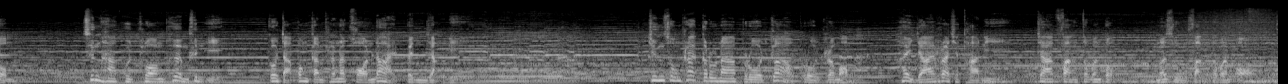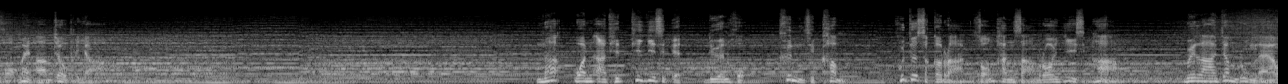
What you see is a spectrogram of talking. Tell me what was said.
ตม ซึ่งหากขุดคลองเพิ่มขึ้นอีก ก็จะป้องกันพระนครได้เป็นอย่างดี จึงทรงพระกรุณาโปรดเกล้าโปรดกระหม่อมให้ย้ายราชธานีจากฝั่งตะวันตกมาสู่ฝั่งตะวันออกของแม่น้ำเจ้าพระยา ณวันอาทิตย์ที่ 21 เดือน 6 ขึ้น 10 ค่ำพุทธศักราช 2325 เวลาย่ำรุ่งแล้ว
